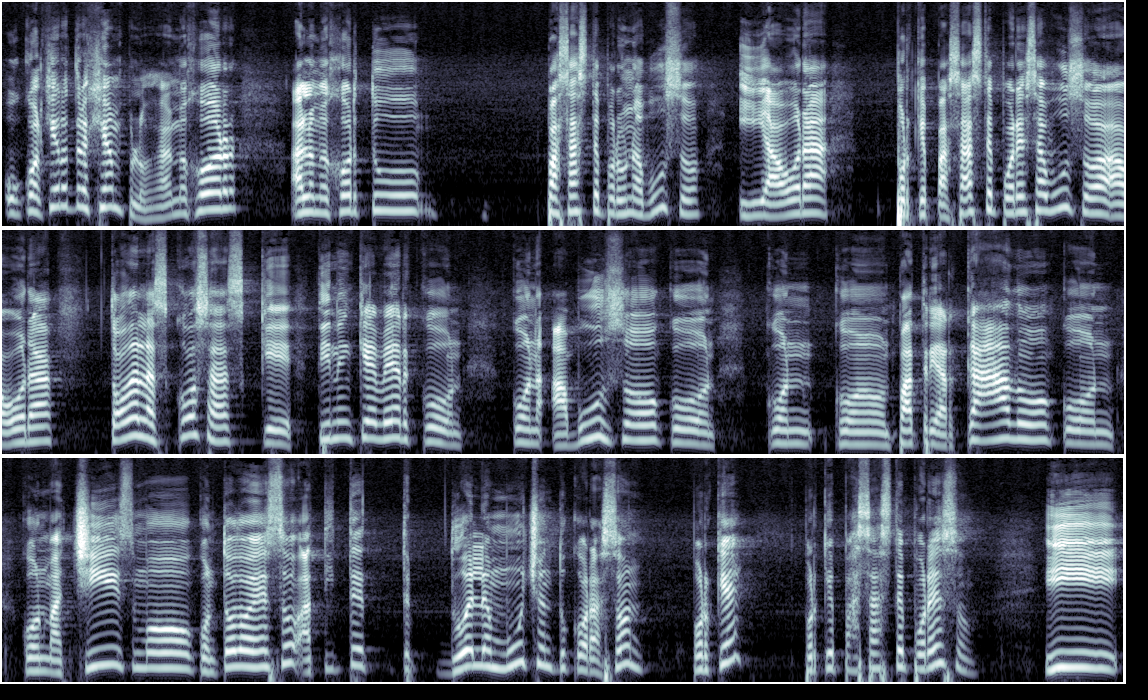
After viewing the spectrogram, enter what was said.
o cualquier otro ejemplo, a lo mejor, a lo mejor tú pasaste por un abuso y ahora, porque pasaste por ese abuso, ahora todas las cosas que tienen que ver con, con abuso, con con, patriarcado, con, con, machismo, con todo eso, a ti te, duele mucho en tu corazón. ¿Por qué? Porque pasaste por eso. Y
